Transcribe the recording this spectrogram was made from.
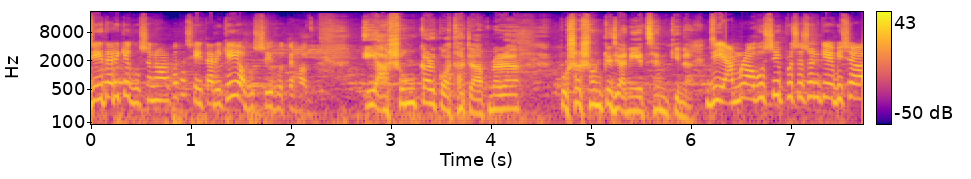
যেই তারিখে ঘোষণা হওয়ার কথা, সেই তারিখেই অবশ্যই হতে হবে। এই আশঙ্কার কথাটা আপনারা প্রশাসনকে জানিয়েছেন কিনা? জি আমরা অবশ্যই প্রশাসনকে এ বিষয়ে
